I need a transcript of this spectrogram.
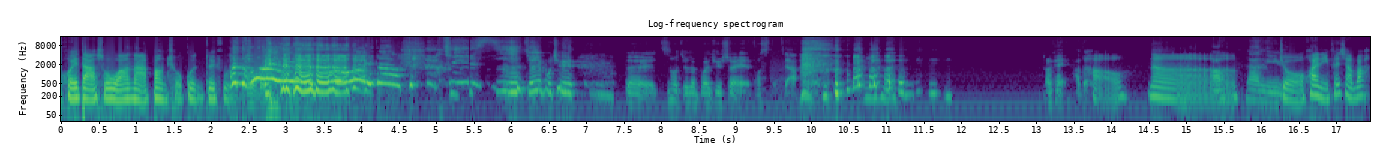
回答说我要拿棒球棍对付你。对的，气死，绝对不去。对，之后绝对不会去睡 boss 的家。OK，好的，好。那好，那你就换你分享吧。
